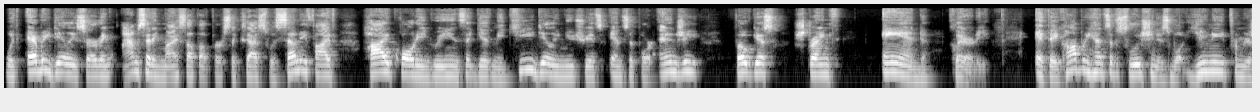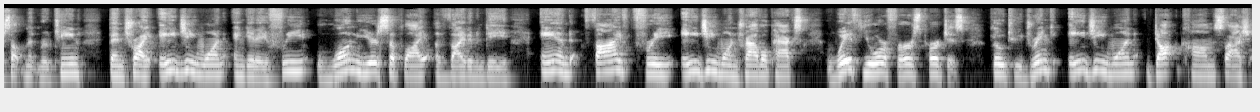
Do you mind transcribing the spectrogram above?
With every daily serving, I'm setting myself up for success with 75 high quality ingredients that give me key daily nutrients and support energy, focus, strength, and clarity. If a comprehensive solution is what you need from your supplement routine, then try AG1 and get a free one year supply of vitamin D and five free AG1 travel packs with your first purchase. Go to drinkag1.com slash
